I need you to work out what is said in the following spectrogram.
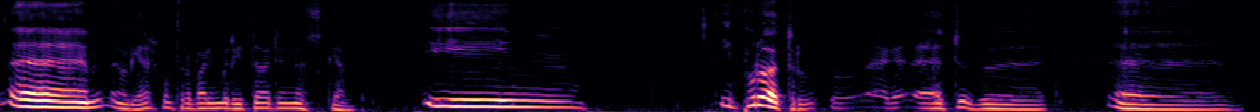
Uh, aliás, com um trabalho meritório nesse campo. E, e por outro, uh, uh,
